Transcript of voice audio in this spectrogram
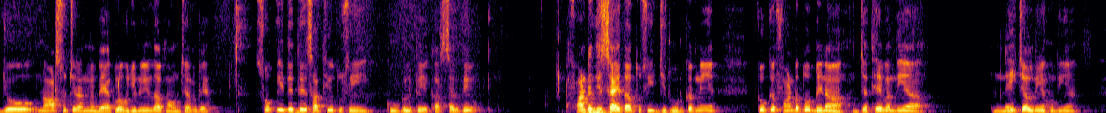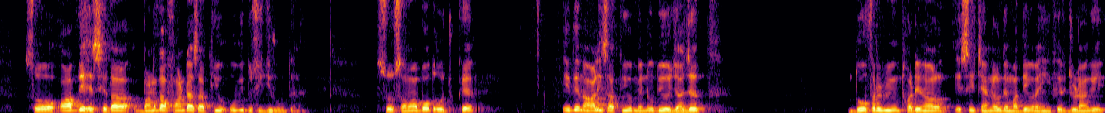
ਜੋ 994 ਬੈਕਲੌਗ ਯੂਨੀਅਨ ਦਾ ਅਕਾਊਂਟ ਚੱਲ ਰਿਹਾ। ਸੋ ਇਹਦੇ ਤੇ ਸਾਥੀਓ ਤੁਸੀਂ Google Pay ਕਰ ਸਕਦੇ ਹੋ। ਫੰਡ ਦੀ ਸਹਾਇਤਾ ਤੁਸੀਂ ਜ਼ਰੂਰ ਕਰਨੀ ਹੈ, ਕਿਉਂਕਿ ਫੰਡ ਤੋਂ ਬਿਨਾ ਜਥੇਬੰਦੀਆਂ ਨਹੀਂ ਚੱਲਦੀਆਂ ਹੁੰਦੀਆਂ। ਸੋ ਆਪਦੇ ਹਿੱਸੇ ਦਾ ਬਣਦਾ ਫੰਡ ਆ ਸਾਥੀਓ ਉਹ ਵੀ ਤੁਸੀਂ ਜ਼ਰੂਰ ਦੇਣਾ। ਸੋ ਸਮਾਂ ਬਹੁਤ ਹੋ ਚੁੱਕਿਆ ਇਹਦੇ ਨਾਲ ਹੀ ਸਾਥੀਓ ਮੈਨੂੰ ਦਿਓ ਇਜਾਜ਼ਤ। 2 ਫਰਵਰੀ ਨੂੰ ਤੁਹਾਡੇ ਨਾਲ ਇਸੇ ਚੈਨਲ ਦੇ ਮਾਧਿਅਮ ਰਾਹੀਂ ਫਿਰ ਜੁੜਾਂਗੇ।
